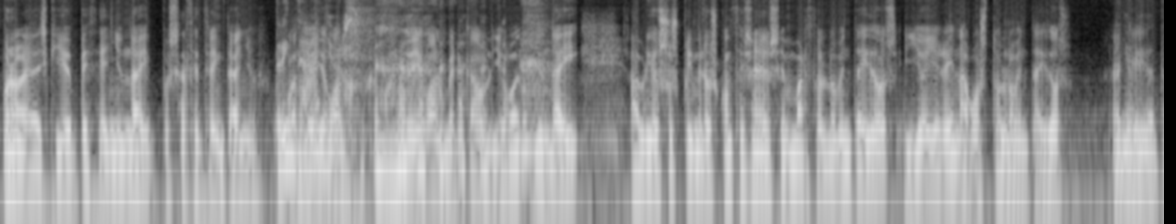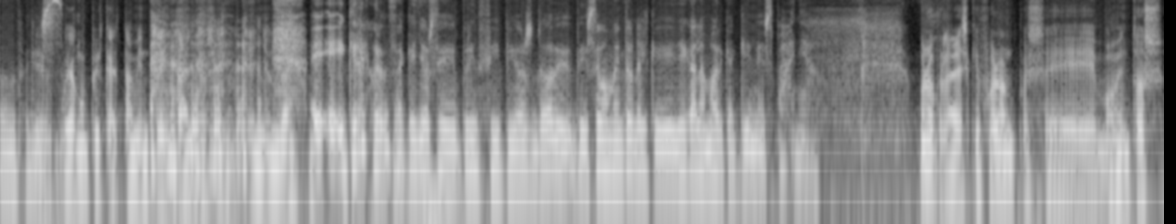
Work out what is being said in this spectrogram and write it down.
Bueno, la verdad es que yo empecé en Hyundai pues hace 30 años. 30 cuando años. Llegó al, cuando llegó al mercado. Llegó, Hyundai abrió sus primeros concesionarios en marzo del 92 y yo llegué en agosto del 92. Sea, que, entonces. Que voy a cumplir también 30 años en, en Hyundai. Eh, eh, ¿Qué recuerdas de aquellos eh, principios, ¿no? De, de, ese momento en el que llega la marca aquí en España? Bueno, pues la verdad es que fueron pues eh, momentos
